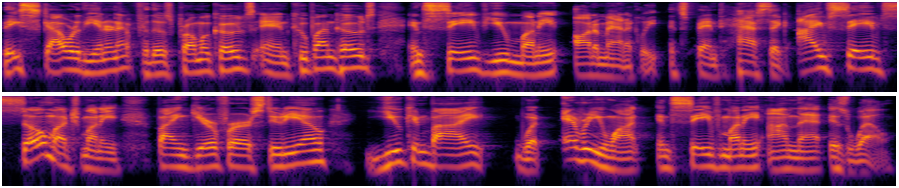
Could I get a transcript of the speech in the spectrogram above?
they scour the internet for those promo codes and coupon codes and save you money automatically. It's fantastic. I've saved so much money buying gear for our studio. You can buy whatever you want and save money on that as well.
